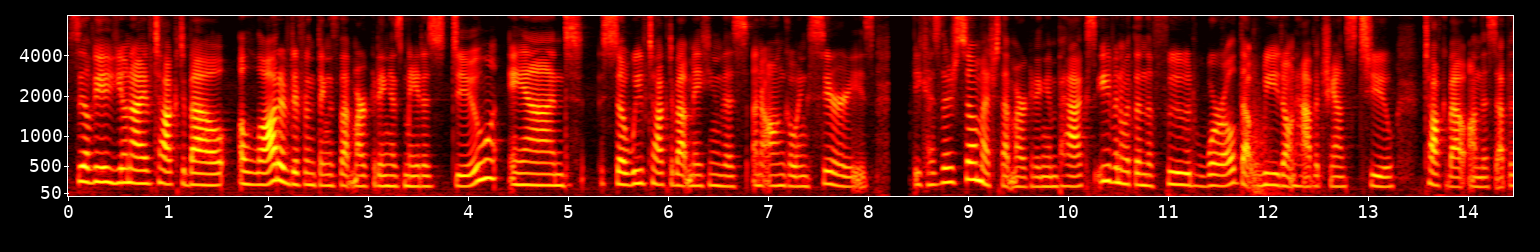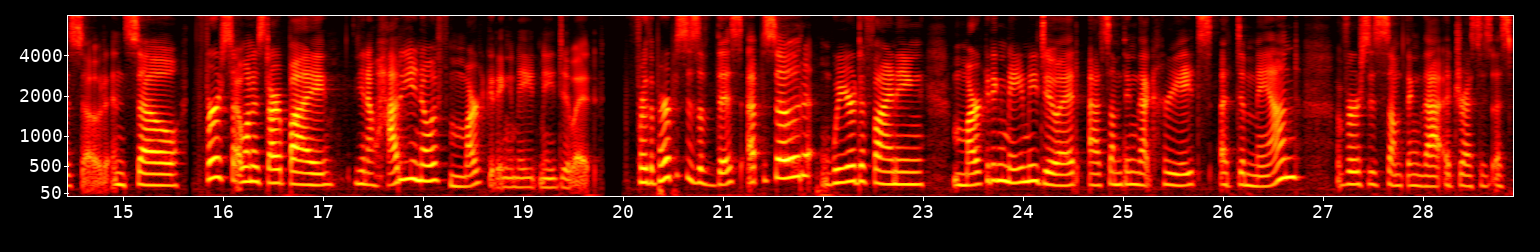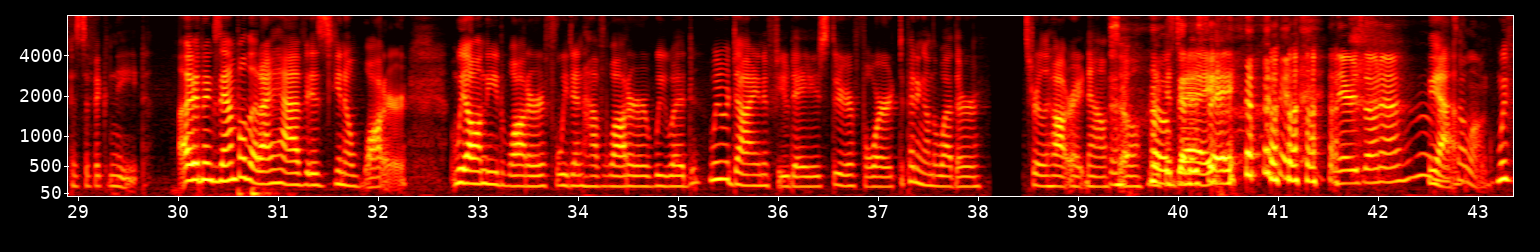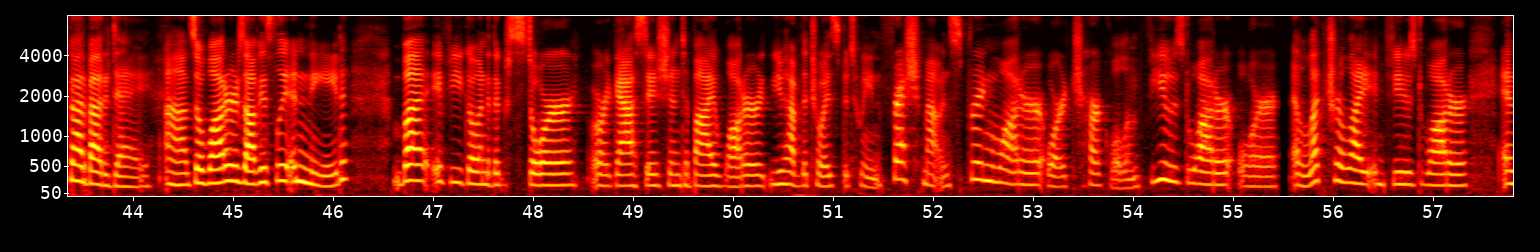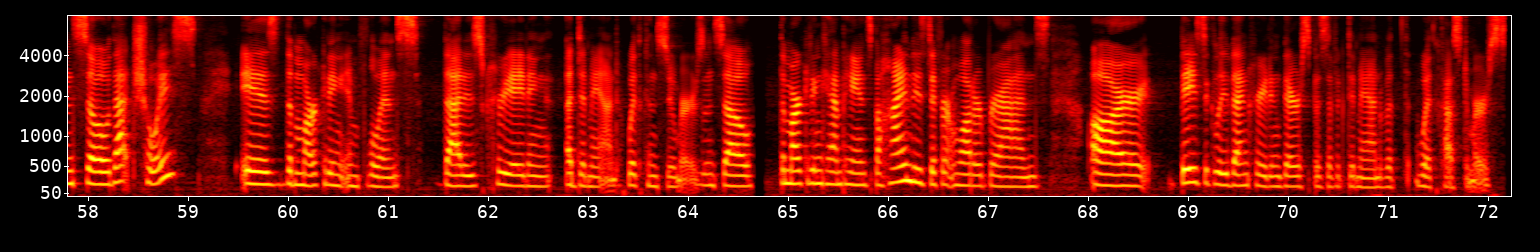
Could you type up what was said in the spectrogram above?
Sylvia, you and I have talked about a lot of different things that marketing has made us do. And so we've talked about making this an ongoing series because there's so much that marketing impacts, even within the food world, that we don't have a chance to talk about on this episode. And so, first, I want to start by, you know, how do you know if marketing made me do it? For the purposes of this episode, we're defining marketing made me do it as something that creates a demand versus something that addresses a specific need. An example that I have is, you know, water. We all need water. If we didn't have water, we would we would die in a few days, 3 or 4, depending on the weather. It's really hot right now, so like I was a day. say in Arizona. mm, yeah, not so long. We've got about a day. Uh, so water is obviously a need. But if you go into the store or a gas station to buy water, you have the choice between fresh mountain spring water or charcoal infused water or electrolyte infused water. And so that choice is the marketing influence that is creating a demand with consumers. And so the marketing campaigns behind these different water brands are basically then creating their specific demand with with customers.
